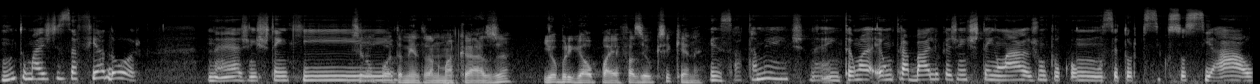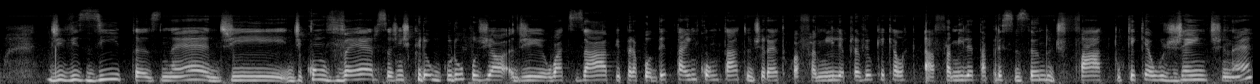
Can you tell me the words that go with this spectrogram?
Muito mais desafiador. Né? A gente tem que. Você não pode também entrar numa casa e obrigar o pai a fazer o que você quer, né? Exatamente, né? Então é é um trabalho que a gente tem lá junto com o setor psicossocial, de visitas, né? De, de conversa. A gente criou grupos de, de WhatsApp para poder estar em contato direto com a família, para ver o que, que ela, a família está precisando de fato, o que, que é urgente, né?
